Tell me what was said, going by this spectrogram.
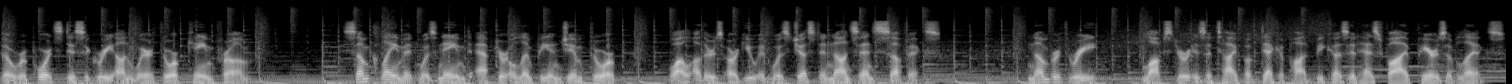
though reports disagree on where Thorpe came from. Some claim it was named after Olympian Jim Thorpe, while others argue it was just a nonsense suffix. Number 3, lobster is a type of decapod because it has 5 pairs of legs.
